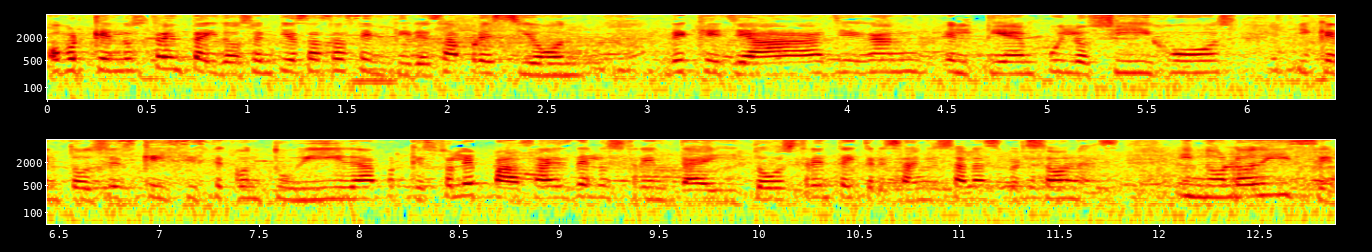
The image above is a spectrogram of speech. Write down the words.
O porque en los 32 empiezas a sentir esa presión de que ya llegan el tiempo y los hijos y que entonces qué hiciste con tu vida, porque esto le pasa desde los 32, 33 años a las personas y no lo dicen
